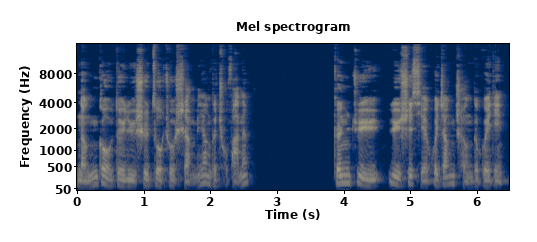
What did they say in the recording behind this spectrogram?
能够对律师做出什么样的处罚呢？根据律师协会章程的规定。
